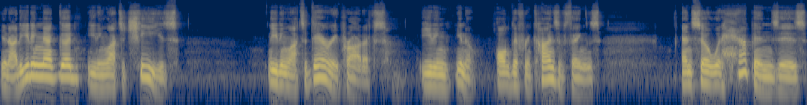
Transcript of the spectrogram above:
you're not eating that good, eating lots of cheese, eating lots of dairy products, eating, you know, all different kinds of things. And so what happens is,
